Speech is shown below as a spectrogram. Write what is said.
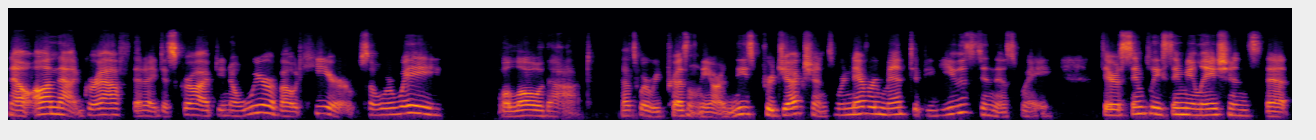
Now, on that graph that I described, you know, we're about here. So we're way below that. That's where we presently are. And these projections were never meant to be used in this way. They're simply simulations that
